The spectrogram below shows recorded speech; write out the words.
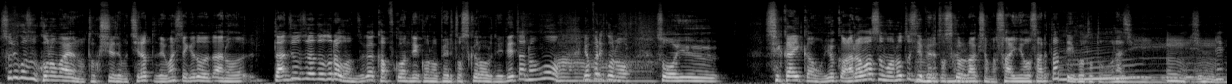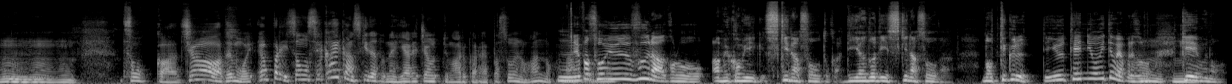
それこそこの前の特集でもちらっと出ましたけどあのダンジョンズドラゴンズがカプコンでこのベルトスクロールで出たのもやっぱりこのそういう世界観をよく表すものとしてベルトスクロールアクションが採用されたっていうことと同じですよね。うんうんうんうん。そうか。じゃあでもやっぱりその世界観好きだとねやれちゃうっていうのがあるからやっぱそういうのがあるのかな、うんやっぱそういうふうなこのアメコミ好きな層とか D&D 好きな層が乗ってくるっていう点においてもやっぱりそのゲームの、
